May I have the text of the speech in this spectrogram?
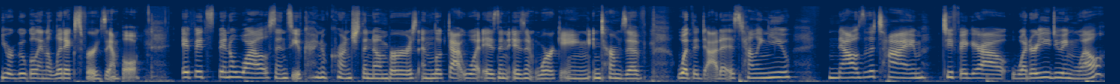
your Google Analytics, for example. If it's been a while since you've kind of crunched the numbers and looked at what is and isn't working in terms of what the data is telling you, now's the time to figure out what are you doing well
